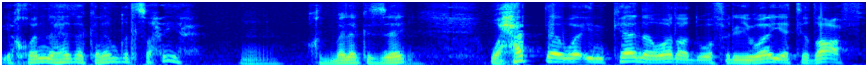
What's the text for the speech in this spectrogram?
يا إخوانا هذا كلام غير صحيح. واخد بالك إزاي؟ وحتى وإن كان ورد وفي الرواية ضعف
